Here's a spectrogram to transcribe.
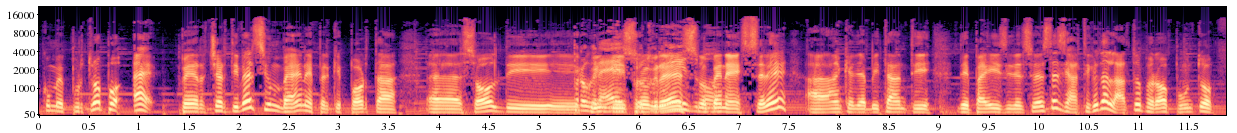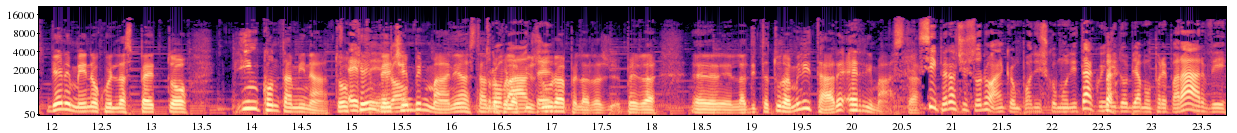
come purtroppo è. Per certi versi un bene perché porta eh, soldi, Progresso, progresso, turismo. benessere a- anche agli abitanti dei paesi del sud-est asiatico, dall'altro però appunto viene meno quell'aspetto incontaminato È che vero. invece in Birmania, stando con la chiusura per la, per la, eh, la dittatura militare, è rimasta. Sì, però ci sono anche un po' di scomodità, quindi Beh. dobbiamo prepararvi.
